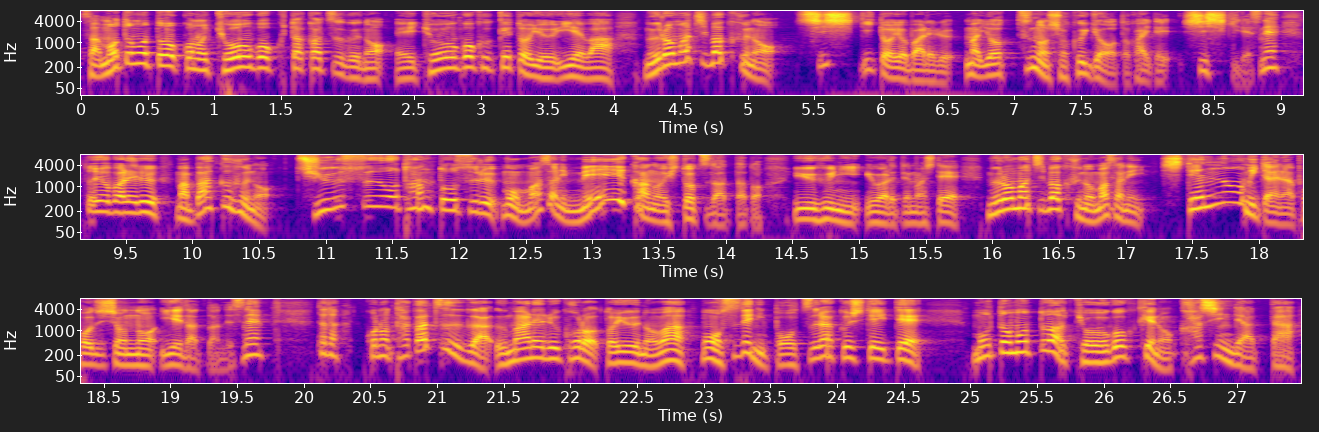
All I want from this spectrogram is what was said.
さあ、もともとこの京極高次の、えー、京極家という家は、室町幕府の四式と呼ばれる、まあ、4つの職業と書いて四式ですね、と呼ばれる、まあ、幕府の中枢を担当する、もうまさに名家の一つだったというふうに言われてまして、室町幕府のまさに四天王みたいなポジションの家だったんですね。ただ、この高次が生まれる頃というのは、もうすでに没落していて、もともとは京極家の家臣であった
